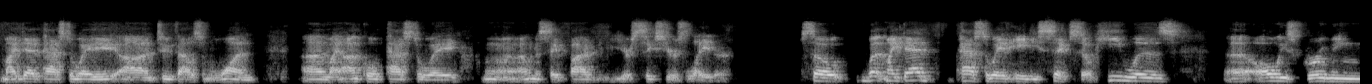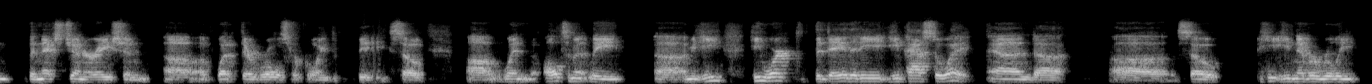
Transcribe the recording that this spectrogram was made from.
My dad passed away uh, in 2001. Uh, my uncle passed away, I want to say five years, six years later. So, but my dad passed away at 86. So he was uh, always grooming the next generation uh, of what their roles were going to be. So uh, when ultimately, I mean, he, he worked the day that he, he passed away. And uh, so he, he never really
